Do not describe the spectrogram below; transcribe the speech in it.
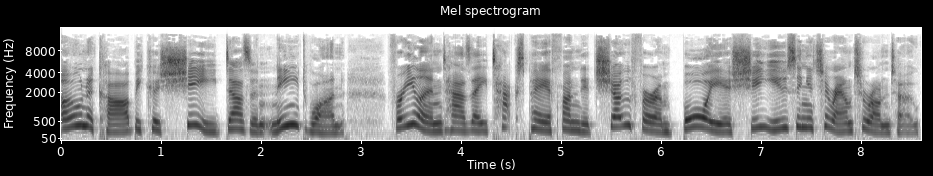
own a car because she doesn't need one. Freeland has a taxpayer funded chauffeur, and boy, is she using it around Toronto.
